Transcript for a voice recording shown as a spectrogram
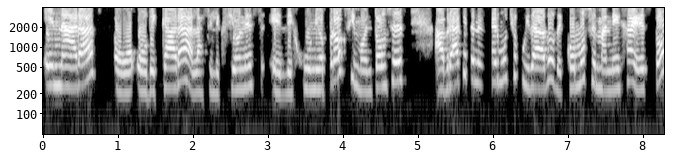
en aras o, de cara a las elecciones eh, de junio próximo. Entonces, habrá que tener mucho cuidado de cómo se maneja esto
